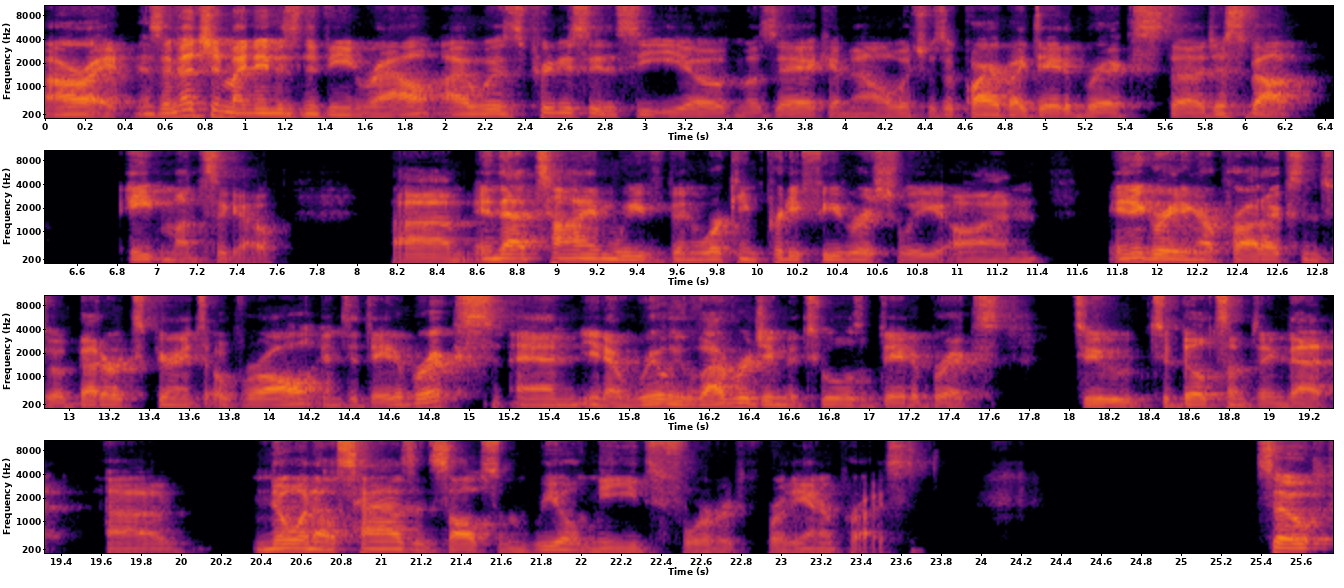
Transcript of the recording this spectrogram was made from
All right. As I mentioned, my name is Naveen Rao. I was previously the CEO of Mosaic ML, which was acquired by Databricks uh, just about eight months ago. Um, in that time, we've been working pretty feverishly on integrating our products into a better experience overall into Databricks, and you know, really leveraging the tools of Databricks to to build something that uh, no one else has and solve some real needs for, for the enterprise. So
